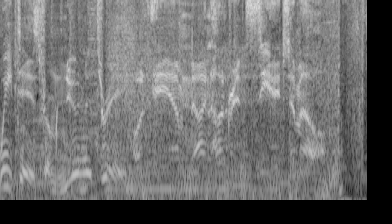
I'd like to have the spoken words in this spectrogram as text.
weekdays from noon to 3 on AM 900 CHML.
